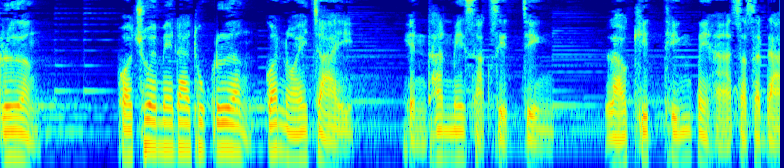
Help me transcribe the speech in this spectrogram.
เรื่อง พอช่วยไม่ได้ทุกเรื่องก็น้อยใจ เห็นท่านไม่ศักดิ์สิทธิ์จริง แล้วคิดทิ้งไปหาศาสดา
